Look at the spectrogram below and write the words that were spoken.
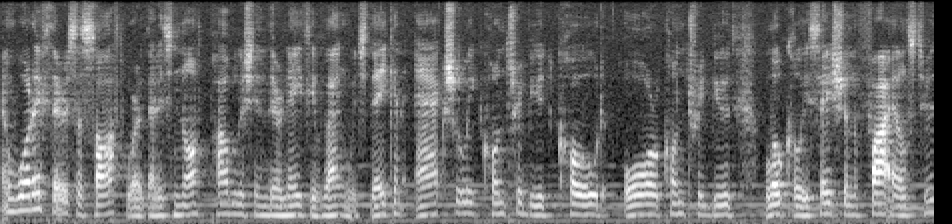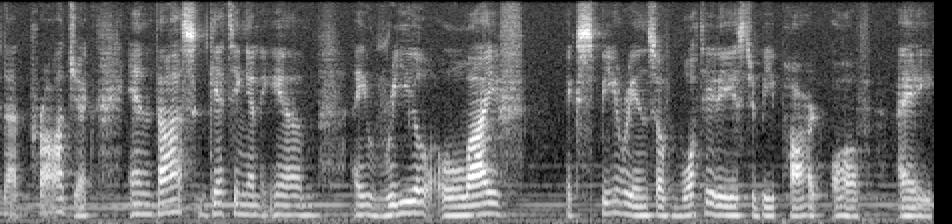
And what if there is a software that is not published in their native language? They can actually contribute code or contribute localization files to that project and thus getting an, um, a real life experience of what it is to be part of a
